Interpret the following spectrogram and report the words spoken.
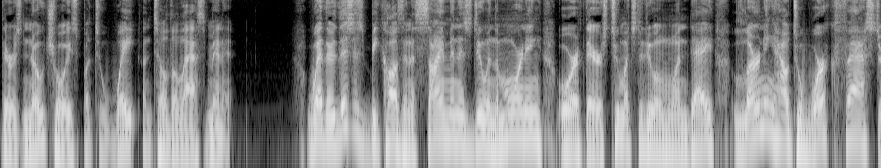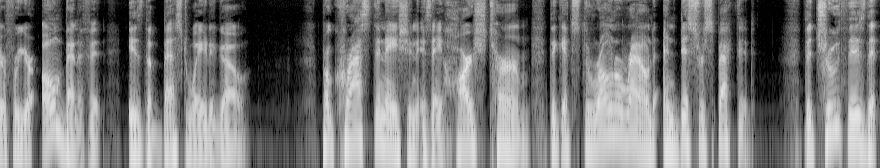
there is no choice but to wait until the last minute. Whether this is because an assignment is due in the morning or if there's too much to do in one day, learning how to work faster for your own benefit is the best way to go. Procrastination is a harsh term that gets thrown around and disrespected. The truth is that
